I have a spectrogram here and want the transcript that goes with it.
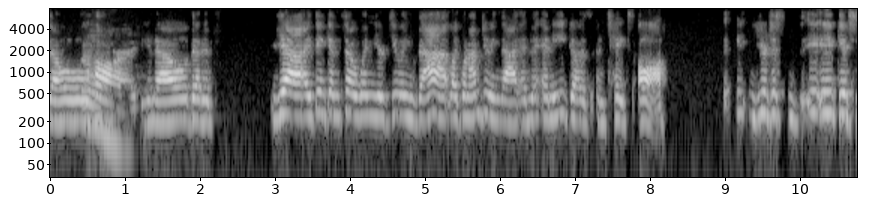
so Oh. hard, you know, that it's yeah, I think and so when you're doing that, like when I'm doing that and the NE goes and takes off, you're just it, it gets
